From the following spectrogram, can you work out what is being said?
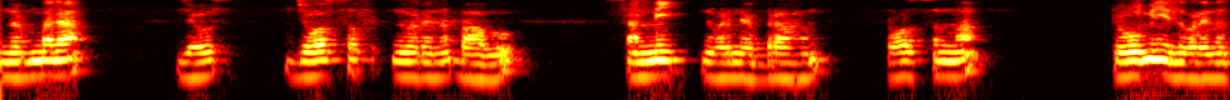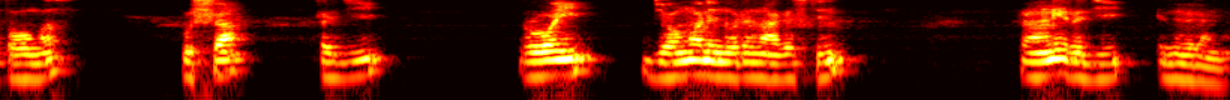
Nirmala Jose Joseph എന്ന് പറയുന്ന ബാബു സണ്ണി എന്ന് പറയുന്ന എബ്രാഹിം റോസമ്മ ടോമി എന്ന് പറയുന്ന തോമസ് ഉഷ റജി റോയി ജോമോൻ എന്ന് പറയുന്ന അഗസ്റ്റിൻ റാണി റജി എന്നിവരാണ്.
